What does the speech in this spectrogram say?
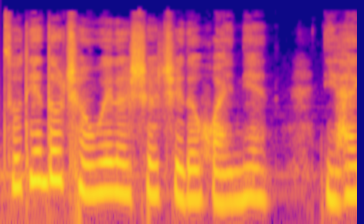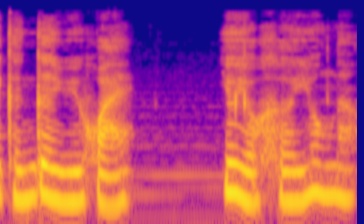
昨天都成为了奢侈的怀念，你还耿耿于怀，又有何用呢？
